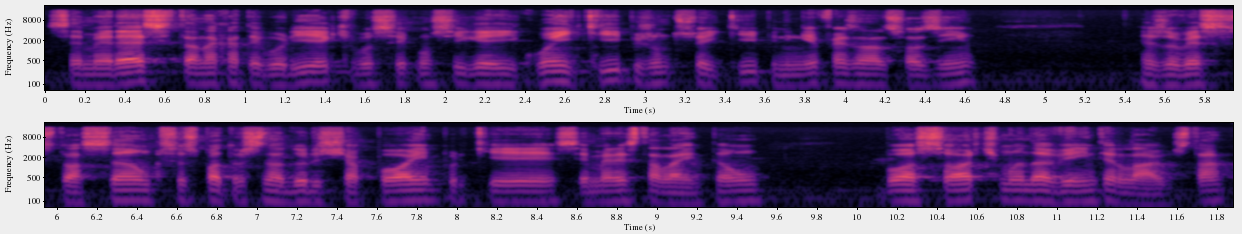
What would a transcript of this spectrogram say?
Você merece estar na categoria que você consiga ir com a equipe, junto à sua equipe, ninguém faz nada sozinho, resolver essa situação, que seus patrocinadores te apoiem, porque você merece estar lá. Então, boa sorte, manda ver Interlagos, tá?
